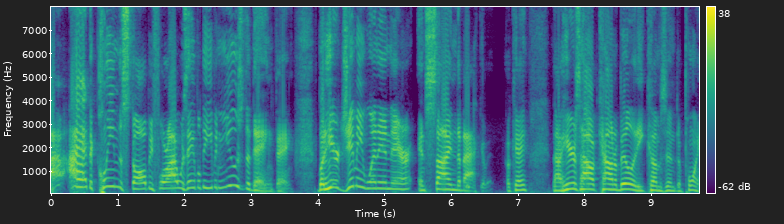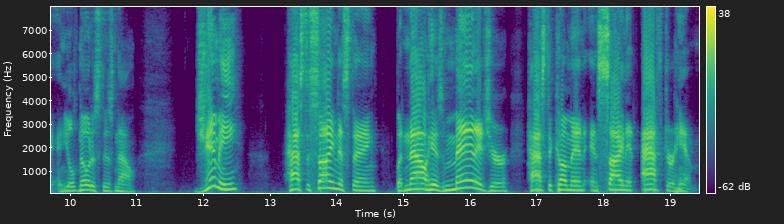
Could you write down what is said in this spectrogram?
I, I had to clean the stall before I was able to even use the dang thing. But here, Jimmy went in there and signed the back of it. Okay. Now here's how accountability comes into point, And you'll notice this now. Jimmy has to sign this thing, but now his manager has to come in and sign it after him.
